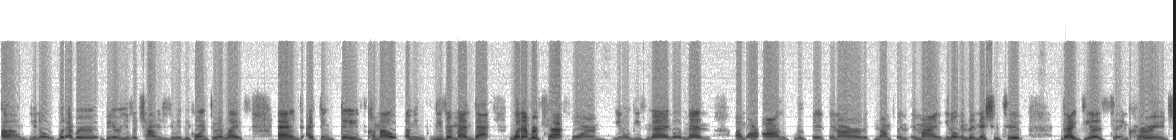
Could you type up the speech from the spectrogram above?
um, you know, whatever barriers or challenges you may be going through in life. And I think they've come out. I mean, these are men that whatever platform, you know, these men or men um, are on in, in our non in, in my, you know, in the initiative. The idea is to encourage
